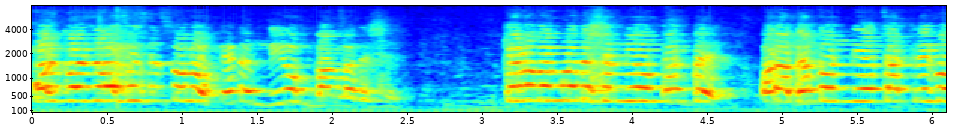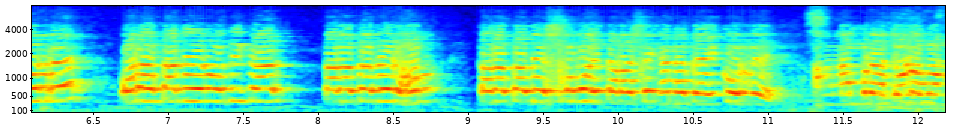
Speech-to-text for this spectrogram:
ওই কয়েকজন অফিসে চলো এটা নিয়ম বাংলাদেশে কেন বাংলাদেশের নিয়ম থাকবে ওরা বেতন নিয়ে চাকরি করবে ওরা তাদের অধিকার তারা তাদের হক তারা তাদের সময় তারা সেখানে ব্যয় করবে আর আমরা জনগণ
